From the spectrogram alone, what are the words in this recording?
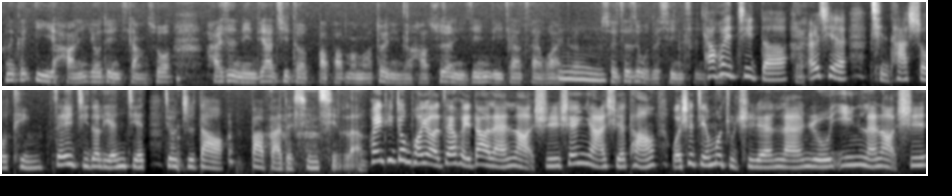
那个意涵有点想说，孩子你一定要记得爸爸妈妈对你的好，虽然已经离家在外的。嗯，所以这是我的心情。他会记得，而且请他收听这一集的连结，就知道爸爸的心情了。欢迎听众朋友再回到蓝老师生涯学堂，我是节目主持人蓝如英，蓝老师。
